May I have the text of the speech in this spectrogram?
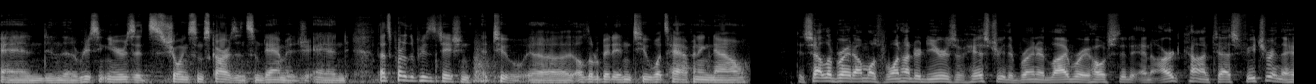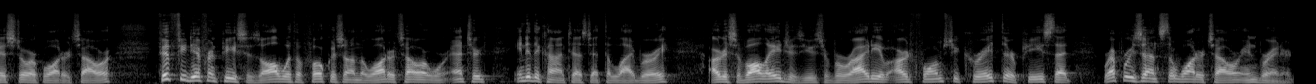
and in the recent years, it's showing some scars and some damage, and that's part of the presentation too, uh, a little bit into what's happening now. To celebrate almost 100 years of history, the Brainerd Library hosted an art contest featuring the historic water tower. 50 different pieces, all with a focus on the water tower, were entered into the contest at the library. Artists of all ages used a variety of art forms to create their piece that represents the water tower in Brainerd.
